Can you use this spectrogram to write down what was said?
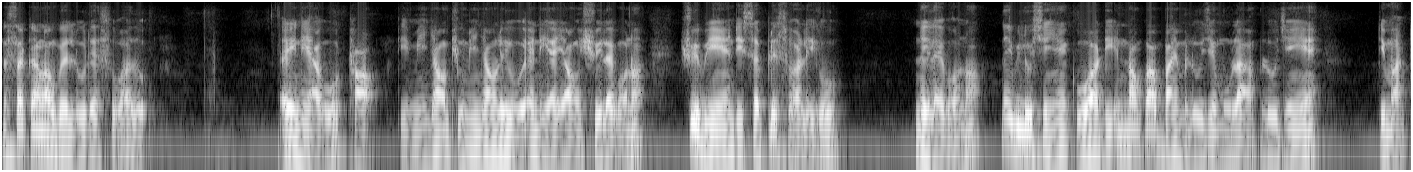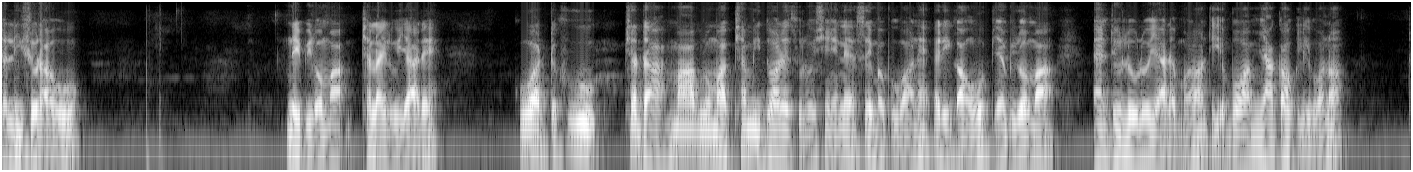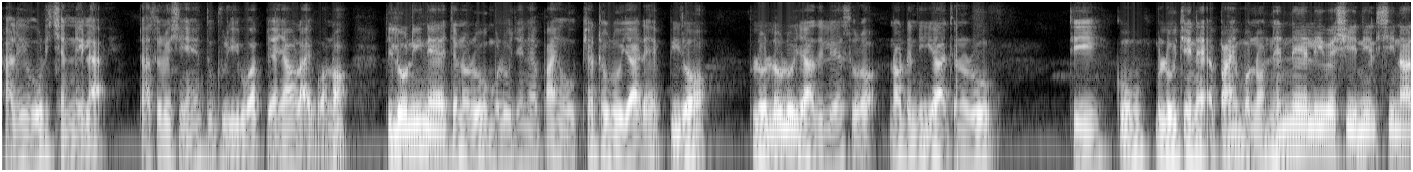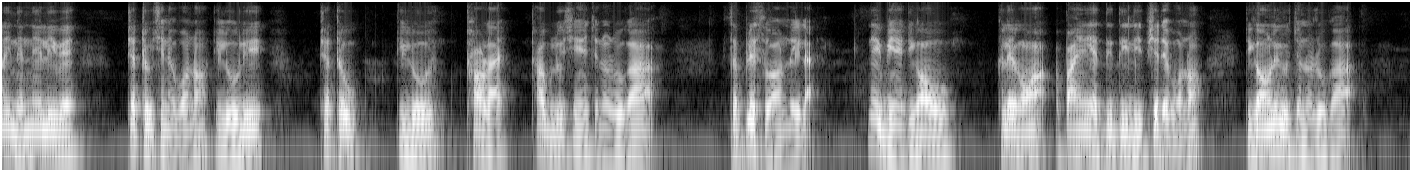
20စက္ကန့်လောက်ပဲလိုတယ်ဆိုပါစို့အဲ့ဒီနေရာကိုထောက်ဒီမြင်းချောင်းအဖြူမြင်းချောင်းလေးကိုအဲ့နေရာရအောင်ရွှေ့လိုက်ဗောနော်ရွှေ့ပြီးရင်ဒီ split ဆိုတာလေးကို နှိပ်လိုက်ဗောနော်နှိပ်ပြီးလို့ရှိရင်ကိုကဒီအနောက်ကဘိုင်းမလိုချင်ဘူးလားမလိုချင်ရင်ဒီမှာ delete ဆိုတာကိုနှိပ်ပြီးတော့မှဖြတ်လိုက်လို့ရတယ်ကိုကတခုခုဖြတ်တာမှားပြီးတော့မှဖြတ်မိသွားတယ်ဆိုလို့ရှိရင်လည်းစိတ်မပူပါနဲ့အဲ့ဒီကောင်ကိုပြန်ပြီးတော့မှ undo လုပ်လို့ရတယ်ပေါ့နော်ဒီအပေါ်ကမြကောက်ကလေးပေါ့နော်ဒါလေးကိုဒီချက်နှိပ်လိုက်ဒါဆိုလို့ရှိရင်သူဗီဒီယိုကပြန်ရောက်လာပြီပေါ့နော်ဒီလိုနည်းနဲ့ကျွန်တော်တို့မလိုချင်တဲ့ဘိုင်းကိုဖြတ်ထုတ်လို့ရတယ်ပြီးတော့ဘယ်လိုလုပ်လို့ရသေးလဲဆိုတော့နောက်တစ်နည်းကကျွန်တော်တို့ ဒီကိုမလိုချင်တဲ့အပိုင်းပေါ့နော်နည်းနည်းလေးပဲရှည်နေရှည်နာလေးနည်းနည်းလေးပဲဖြတ်ထုတ်ချင်တယ်ပေါ့နော်ဒီလိုလေးဖြတ်ထုတ်ဒီလိုထောက်လိုက်ထောက်ပြီးလို့ရှိရင်ကျွန်တော်တို့က split ဆိုအောင်နှိပ်လိုက်နှိပ်ပြီးရင်ဒီကောင်ခလေကောင်ကအပိုင်းလေးတီးတီးလေးဖြစ်တယ်ပေါ့နော်ဒီကောင်လေးကိုကျွန်တော်တို့က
